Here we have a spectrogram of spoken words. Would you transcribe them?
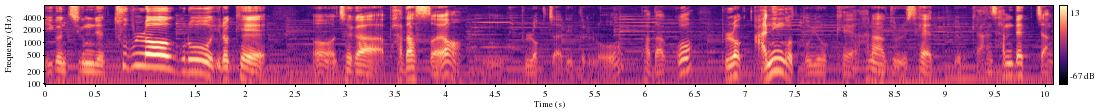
이건 지금 이제 투블럭으로 이렇게 어 제가 받았어요. 음, 블럭짜리들로 받았고 블럭 아닌 것도 이렇게 하나 둘 셋 이렇게 한 300장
